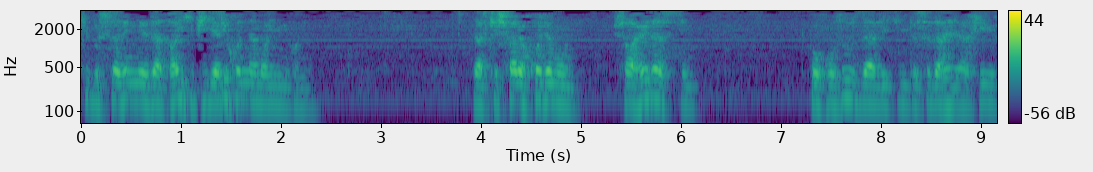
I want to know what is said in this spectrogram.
که به صورت نزدت هایی که پیگری خود نمایی می‌کنه. در کشور خودمون شاهد هستیم. به خصوص در یکی دو سه دهه اخیر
